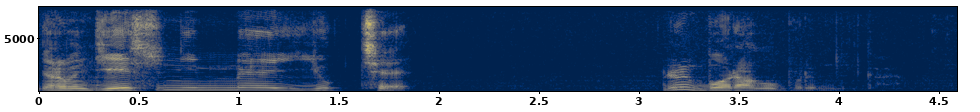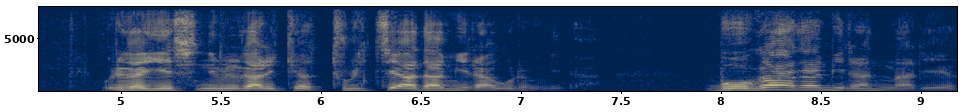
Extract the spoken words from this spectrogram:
여러분 예수님의 육체를 뭐라고 부릅니까? 우리가 예수님을 가리켜 둘째 아담이라고 그럽니다. 뭐가 아담이란 말이에요?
